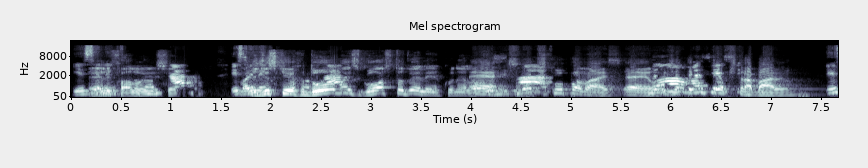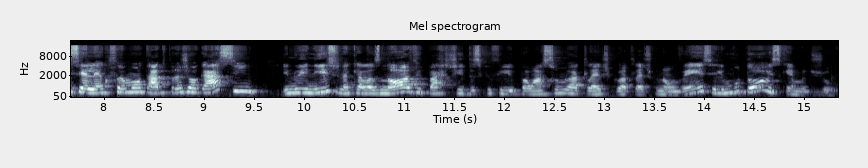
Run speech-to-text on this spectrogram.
E esse é, elenco ele falou isso. É. Esse mas diz que herdou, mas gosta do elenco, né, Laura? É, isso não é desculpa mais. É, não, já tem um tempo esse, de trabalho. Esse elenco foi montado para jogar assim. E no início, naquelas nove partidas que o Filipão assume o Atlético e o Atlético não vence, ele mudou o esquema de jogo.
